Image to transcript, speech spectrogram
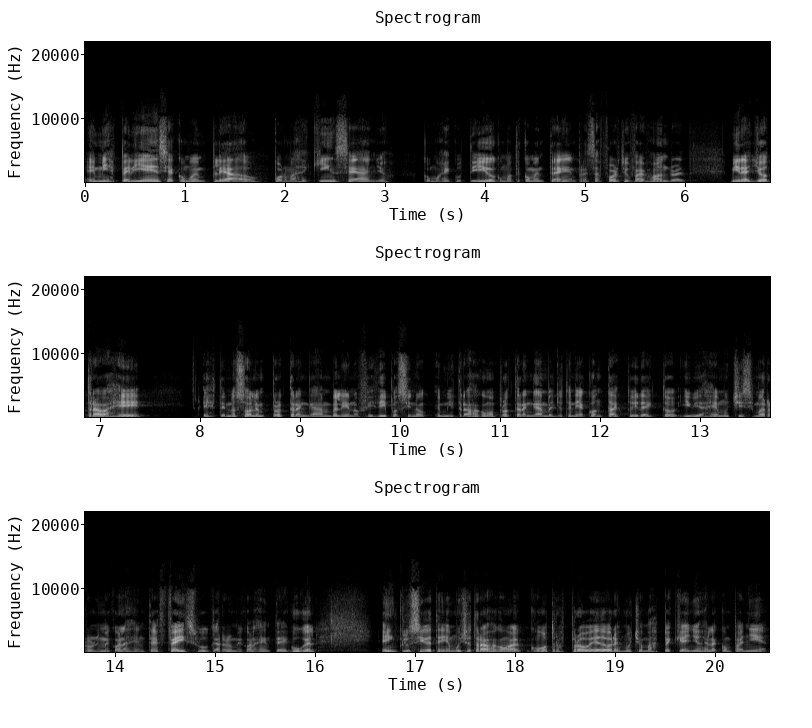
En mi experiencia como empleado por más de 15 años, como ejecutivo, como te comenté, en empresas Fortune 500, Mira, yo trabajé este, no solo en Procter Gamble y en Office Depot, sino en mi trabajo como Procter Gamble yo tenía contacto directo y viajé muchísimo a reunirme con la gente de Facebook, a reunirme con la gente de Google e inclusive tenía mucho trabajo con, con otros proveedores mucho más pequeños de la compañía.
